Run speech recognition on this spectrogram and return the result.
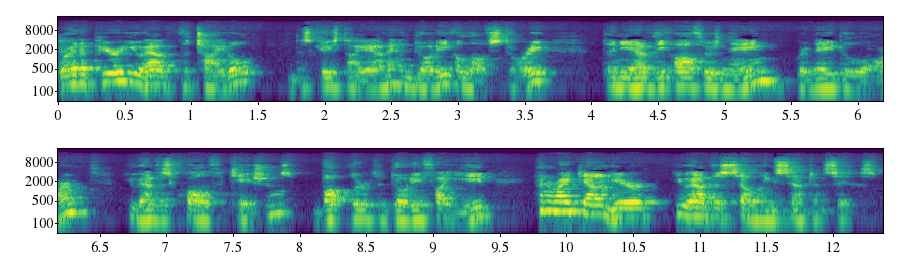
Right up here, you have the title, in this case, Diana and Dodi, a love story. Then you have the author's name, Rene Delorme. You have his qualifications, butler to Dodi Fayed. And right down here, you have the selling sentences.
